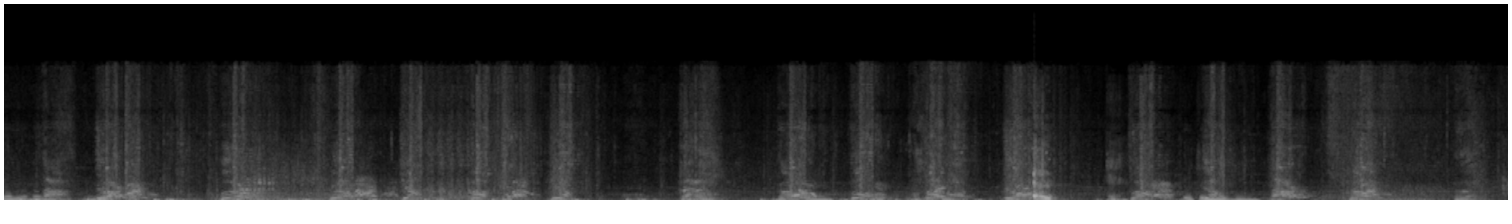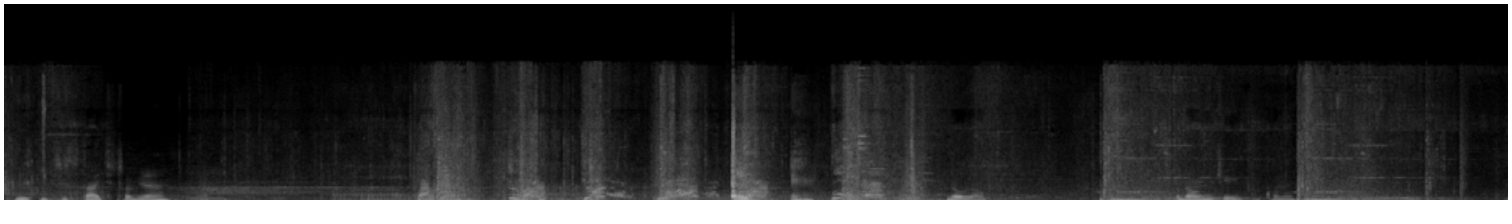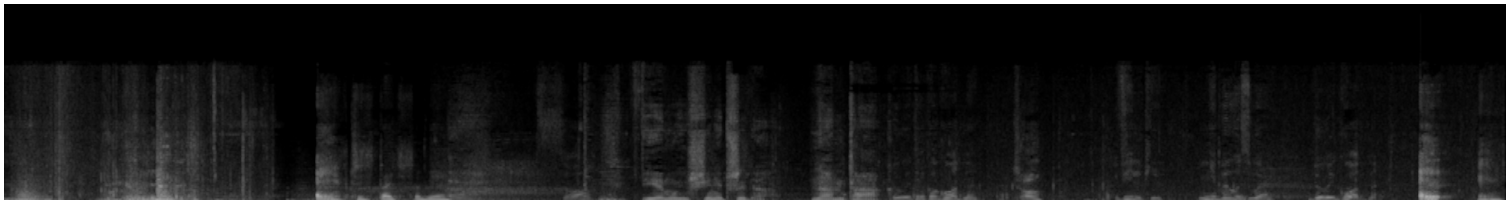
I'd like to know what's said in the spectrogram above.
Dobra, dobra. No to nie wiem. Wilki, przystajcie sobie. Dobra. Udało mi się ich pokonać. Przeczytajcie sobie. Co? Jemu już się nie przyda. Nam tak. Były tylko głodne. Co? Wilki. Nie były złe. Były głodne.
